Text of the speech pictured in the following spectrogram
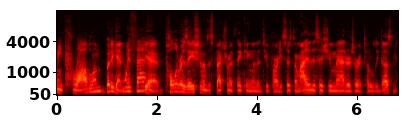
any problem But again, with that. Yeah, polarization of the spectrum of thinking within the two party system. Either this issue matters or it totally doesn't.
